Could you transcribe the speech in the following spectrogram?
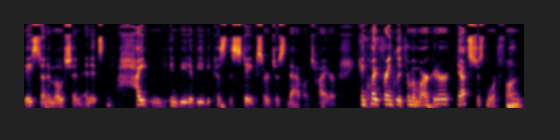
based on emotion and it's heightened in B2B because the stakes are just that much higher. And quite frankly, from a marketer, that's just more fun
